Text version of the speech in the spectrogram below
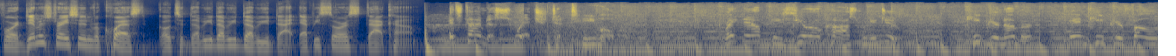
For a demonstration request, go to www.episource.com. It's time to switch to T-Mobile. Right now, pay zero cost when you do. Keep your number and keep your phone.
